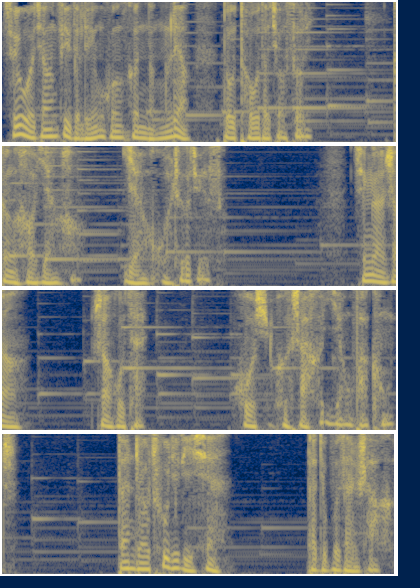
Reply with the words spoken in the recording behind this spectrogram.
所以我将自己的灵魂和能量都投到角色里，更好演好演活这个角色。情感上，上户彩或许和沙河一样无法控制，但只要触及底线，他就不再是沙河，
